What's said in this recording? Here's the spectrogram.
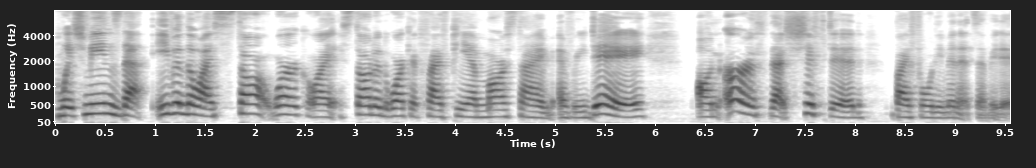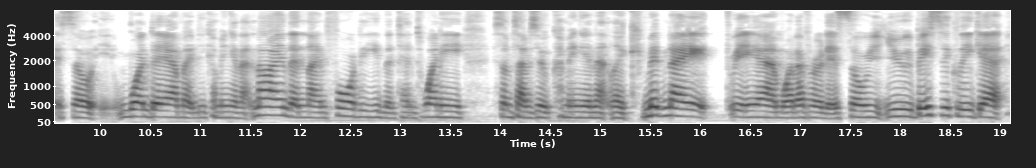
which means that even though I start work or I started work at 5 p.m. Mars time every day, on Earth that shifted by 40 minutes every day. So one day I might be coming in at 9, then 9.40, then 10.20. Sometimes you're coming in at like midnight, 3 a.m., whatever it is. So you basically get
